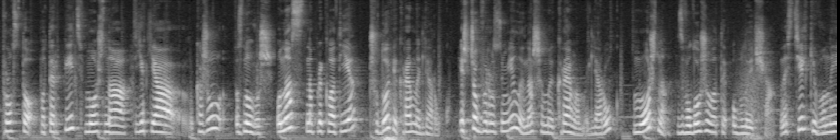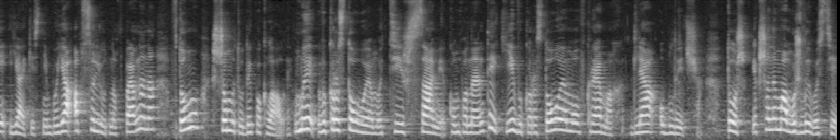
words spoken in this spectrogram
просто потерпіть, можна, як я кажу, знову ж у нас, наприклад, є чудові креми для рук. І щоб ви розуміли, нашими кремами для рук можна зволожувати обличчя настільки вони якісні, бо я абсолютно впевнена в тому, що ми туди поклали. Ми використовуємо ті ж самі компоненти, які використовуємо в кремах для обличчя. Тож, якщо нема можливості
